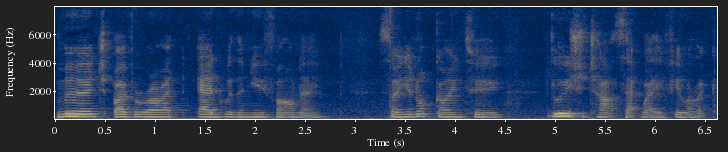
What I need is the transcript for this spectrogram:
merge, overwrite, add with a new file name. So you're not going to lose your charts that way if you like.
